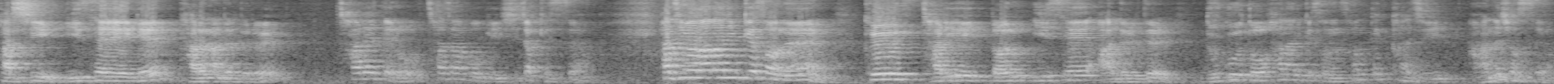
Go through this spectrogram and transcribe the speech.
다시 이세에게 다른 아들들을 차례대로 찾아보기 시작했어요. 하지만 하나님께서는 그 자리에 있던 이세 아들들 누구도 하나님께서는 선택하지 않으셨어요.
